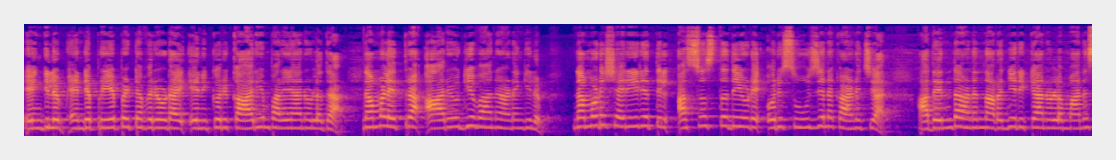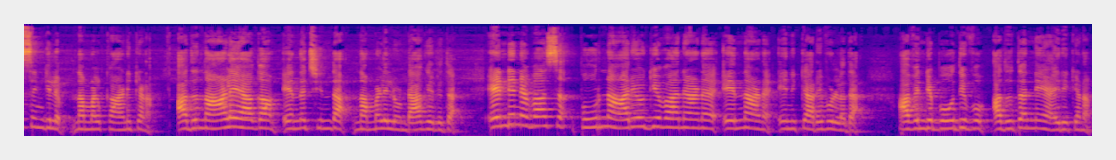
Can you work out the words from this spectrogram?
എങ്കിലും എന്റെ പ്രിയപ്പെട്ടവരോടായി എനിക്കൊരു കാര്യം പറയാനുള്ളത്. നമ്മൾ എത്ര ആരോഗ്യവാനാണെങ്കിലും നമ്മുടെ ശരീരത്തിൽ അസ്വസ്ഥതയുടെ ഒരു സൂചന കാണിച്ചാൽ അതെന്താണെന്ന് അറിഞ്ഞിരിക്കാനുള്ള മനസ്സെങ്കിലും നമ്മൾ കാണിക്കണം. അത് നാളെയാകാം എന്ന ചിന്ത നമ്മളിൽ ഉണ്ടാകരുത്. എന്റെ നവാസ് പൂർണ ആരോഗ്യവാനാണ് എന്നാണ് എനിക്കറിവുള്ളത്. അവന്റെ ബോധ്യവും അതുതന്നെയായിരിക്കണം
